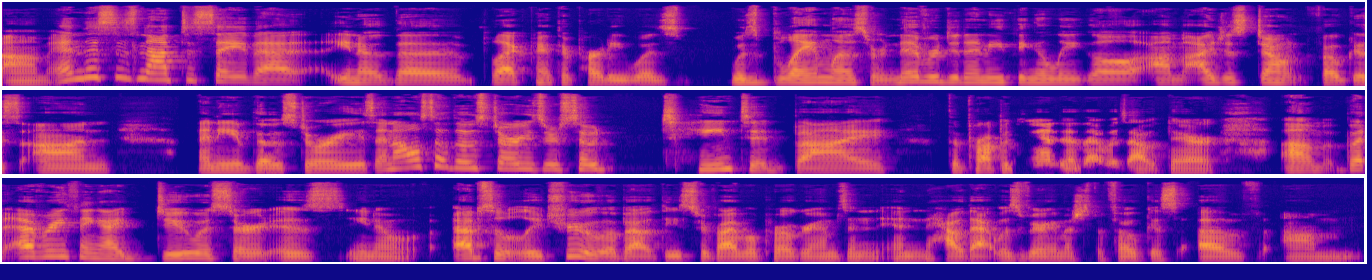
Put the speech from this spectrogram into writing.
um, and this is not to say that you know the Black Panther Party was was blameless or never did anything illegal. Um, I just don't focus on any of those stories. And also, those stories are so tainted by the propaganda that was out there. Um, but everything I do assert is, you know, absolutely true about these survival programs and, and how that was very much the focus of um,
